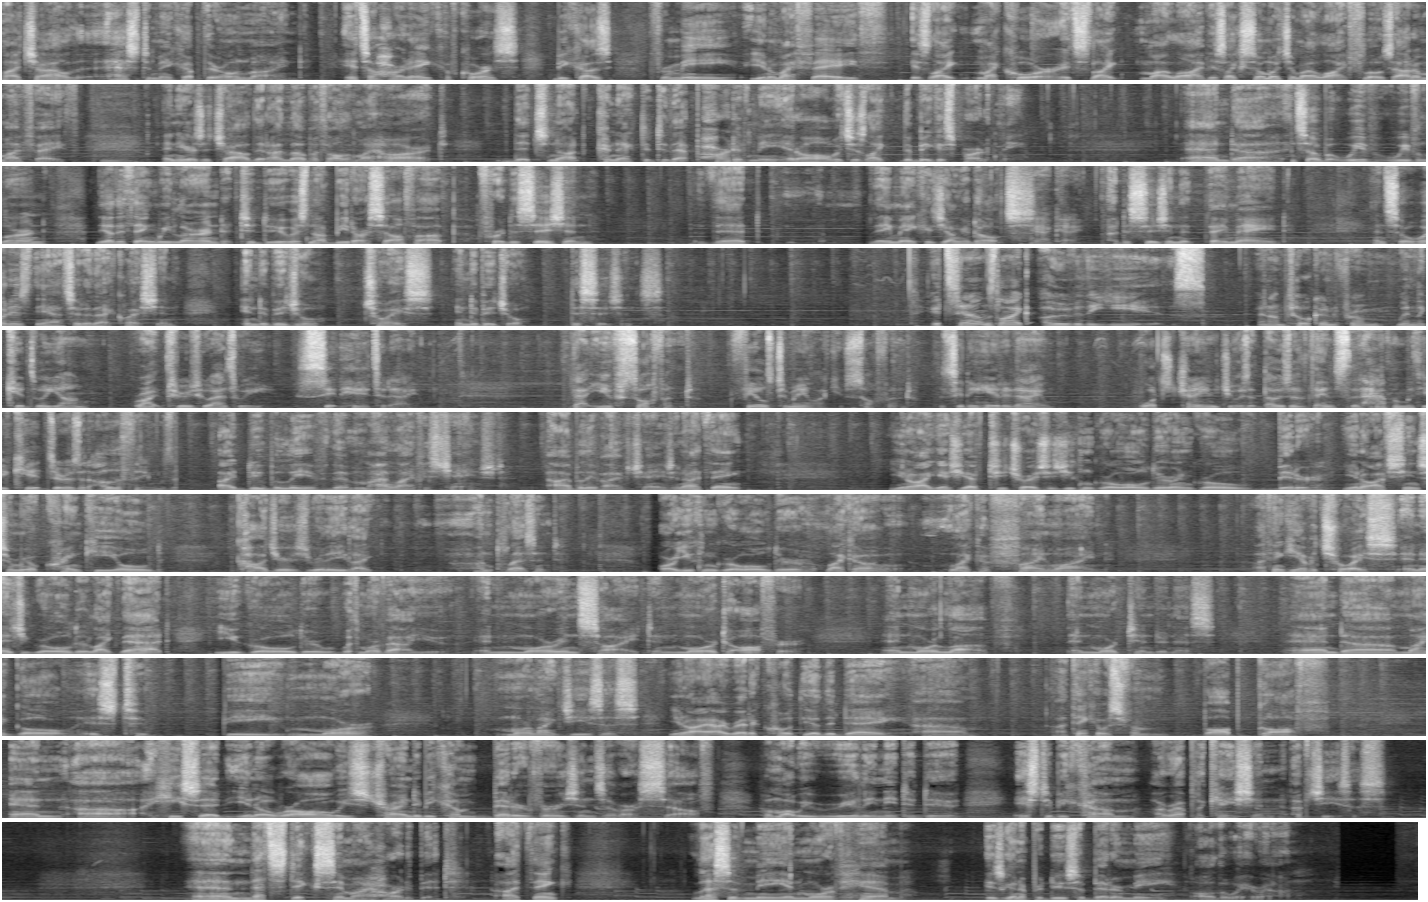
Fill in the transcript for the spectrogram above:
My child has to make up their own mind. It's a heartache, of course, because for me, you know, my faith is like my core. It's like my life. It's like so much of my life flows out of my faith. Mm. And here's a child that I love with all of my heart that's not connected to that part of me at all, which is like the biggest part of me. And uh, and so, but we've we've learned. The other thing we learned to do is not beat ourselves up for a decision that they make as young adults. Okay. A decision that they made. And so, what is the answer to that question? Individual choice, individual decisions. It sounds like over the years, and I'm talking from when the kids were young right through to as we sit here today, that you've softened. Feels to me like you've softened. But sitting here today, what's changed you? Is it those events that happen with your kids, or is it other things? I do believe that my life has changed. I believe I've changed. And I think, you know, I guess you have two choices. You can grow older and grow bitter. You know, I've seen some real cranky old codgers, really like unpleasant. Or you can grow older like a like a fine wine. I think you have a choice, and as you grow older like that, you grow older with more value and more insight and more to offer, and more love and more tenderness. And uh, my goal is to be more more like Jesus. You know, I, I read a quote the other day. Um, I think it was from Bob Goff, and uh, he said, You know, we're always trying to become better versions of ourselves. When what we really need to do is to become a replication of Jesus. And that sticks in my heart a bit. I think less of me and more of him is going to produce a better me all the way around.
